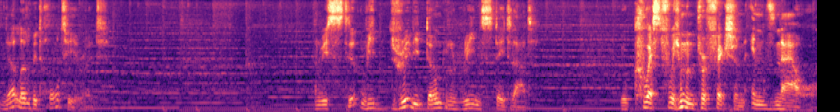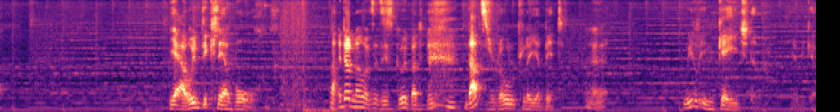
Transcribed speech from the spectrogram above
They're a little bit haughty, right? And we still, we really don't want to reinstate that. Your quest for human perfection ends now. Yeah, we'll declare war. I don't know if this is good, but that's roleplay a bit. Uh, we'll engage them. Here we go.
